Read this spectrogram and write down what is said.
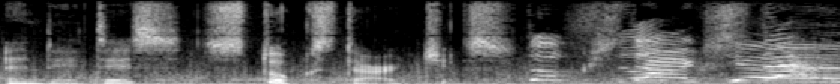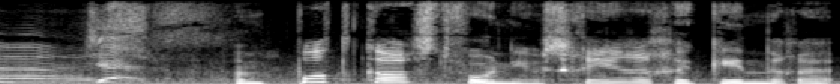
en dit is Stokstaartjes. Stokstaartjes! Een podcast voor nieuwsgierige kinderen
